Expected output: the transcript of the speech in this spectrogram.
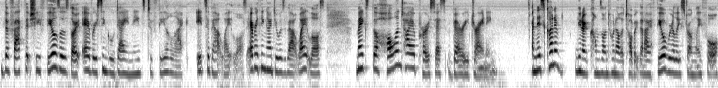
the fact that she feels as though every single day needs to feel like it's about weight loss. Everything I do is about weight loss makes the whole entire process very draining. And this kind of, you know, comes on to another topic that I feel really strongly for.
